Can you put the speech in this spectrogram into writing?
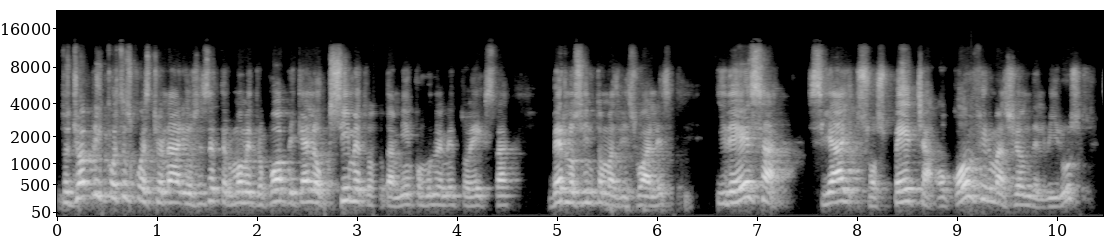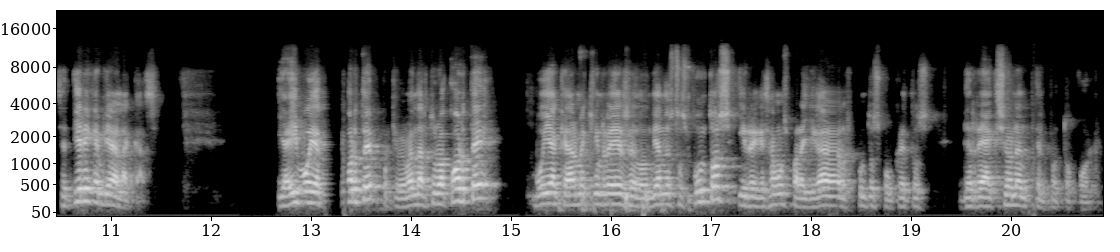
Entonces yo aplico estos cuestionarios, ese termómetro, puedo aplicar el oxímetro también como un elemento extra, ver los síntomas visuales y de esa, si hay sospecha o confirmación del virus, se tiene que enviar a la casa. Y ahí voy a corte, porque me manda Arturo a corte, voy a quedarme aquí en redes redondeando estos puntos y regresamos para llegar a los puntos concretos de reacción ante el protocolo.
